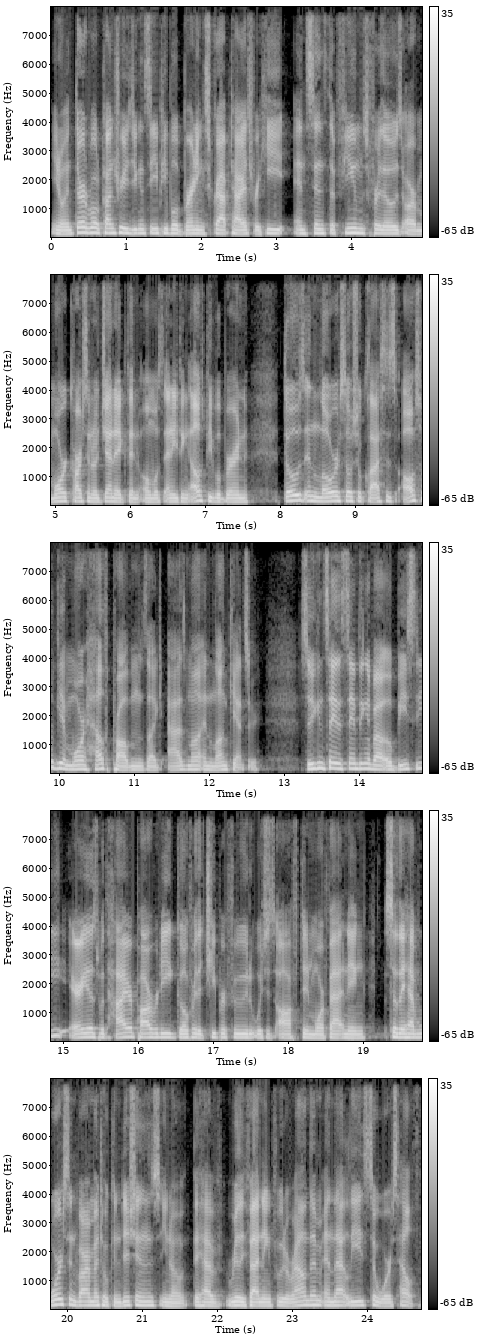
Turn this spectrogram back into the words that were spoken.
You know, in third world countries, you can see people burning scrap tires for heat. And since the fumes for those are more carcinogenic than almost anything else people burn, those in lower social classes also get more health problems like asthma and lung cancer. So you can say the same thing about obesity. Areas with higher poverty go for the cheaper food, which is often more fattening. So they have worse environmental conditions. You know, they have really fattening food around them, and that leads to worse health.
